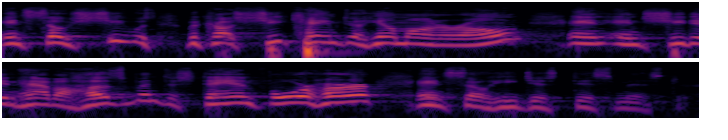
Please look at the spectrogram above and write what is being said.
And so she was because she came to him on her own and, and she didn't have a husband to stand for her, and so he just dismissed her.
